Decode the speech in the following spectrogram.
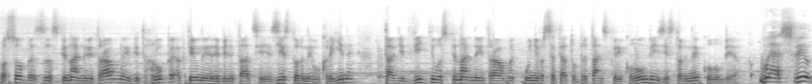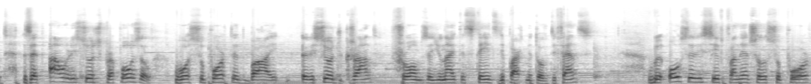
особи з спінальною травмою від групи активної реабілітації зі сторони України та від відділу спінальної травми Університету Британської Колумбії зі сторони Колумбія. We are thrilled that our research proposal was supported by a research grant from the United States Department of Defense. We also received financial support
